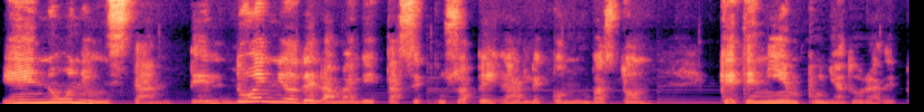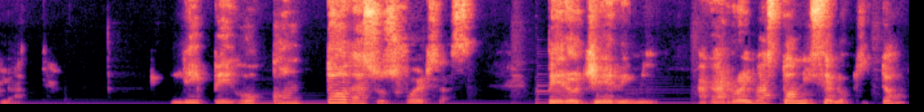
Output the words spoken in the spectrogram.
En un instante, el dueño de la maleta se puso a pegarle con un bastón que tenía empuñadura de plata. Le pegó con todas sus fuerzas, pero Jeremy agarró el bastón y se lo quitó.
